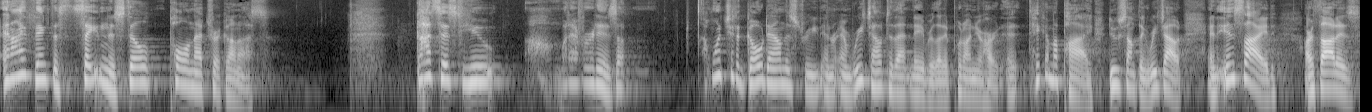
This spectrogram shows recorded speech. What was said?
And I think that Satan is still pulling that trick on us. God says to you, oh, whatever it is, uh, I want you to go down the street and, and, reach out to that neighbor that I put on your heart. Uh, take him a pie, do something, reach out. And inside, our thought is,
